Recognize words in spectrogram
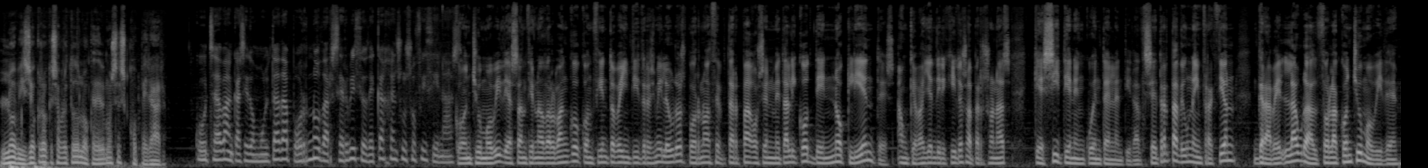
lobbies. Yo creo que sobre todo lo que debemos es cooperar. Cuchabank ha sido multada por no dar servicio de caja en sus oficinas. Conchumovide ha sancionado al banco con 123.000 euros por no aceptar pagos en metálico de no clientes, aunque vayan dirigidos a personas que sí tienen cuenta en la entidad. Se trata de una infracción grave. Laura Alzola, Conchumovide.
